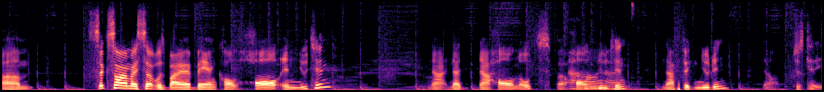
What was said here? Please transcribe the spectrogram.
Um, sixth song on my set was by a band called Hall and Newton. Not not not Hall Notes, but Hall Hall Newton. Notes. Not Fig Newton. No, just kidding.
